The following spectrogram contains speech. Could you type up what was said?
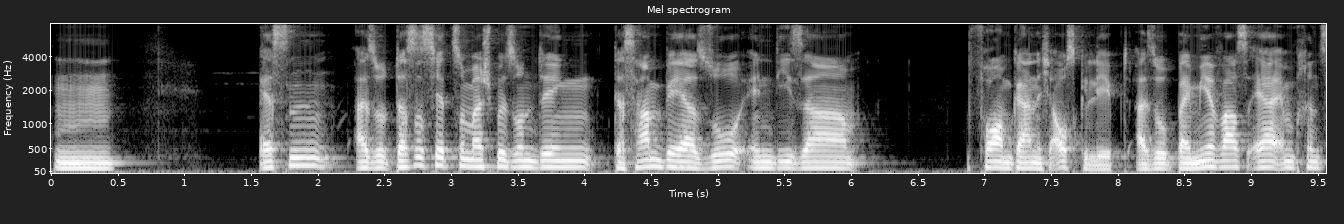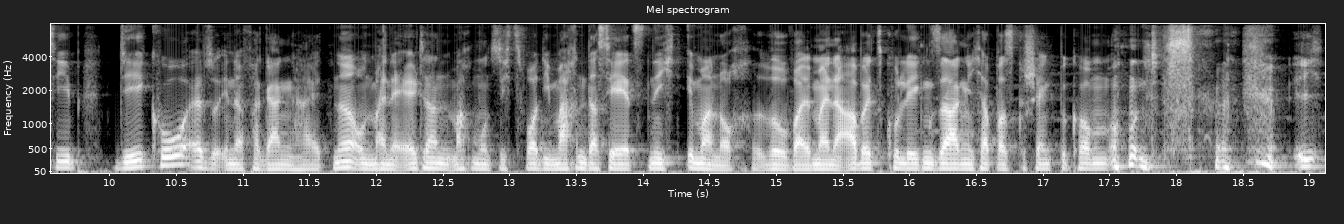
Mm. Essen, also das ist jetzt zum Beispiel so ein Ding, das haben wir ja so in dieser Form gar nicht ausgelebt. Also bei mir war es eher im Prinzip Deko, also in der Vergangenheit, ne? Und meine Eltern machen uns nichts vor, die machen das ja jetzt nicht immer noch, so, weil meine Arbeitskollegen sagen, ich habe was geschenkt bekommen und ich,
